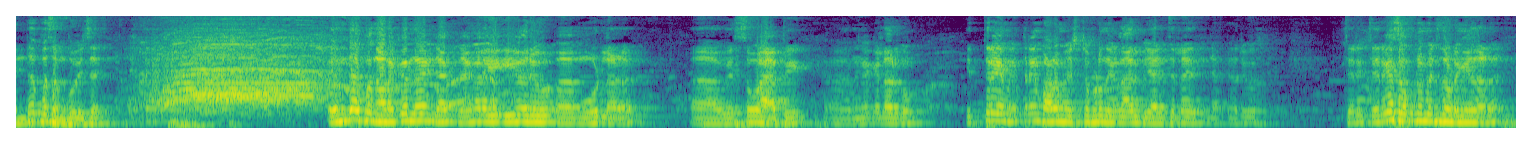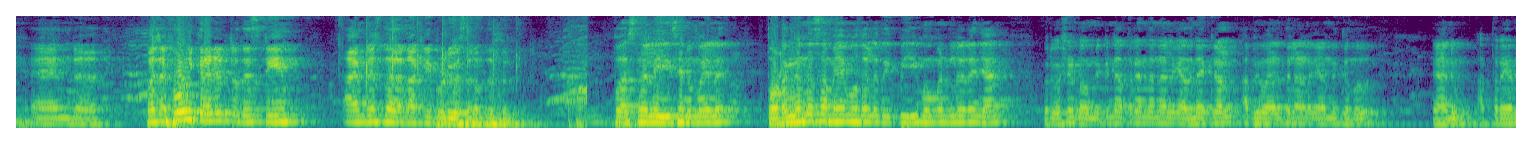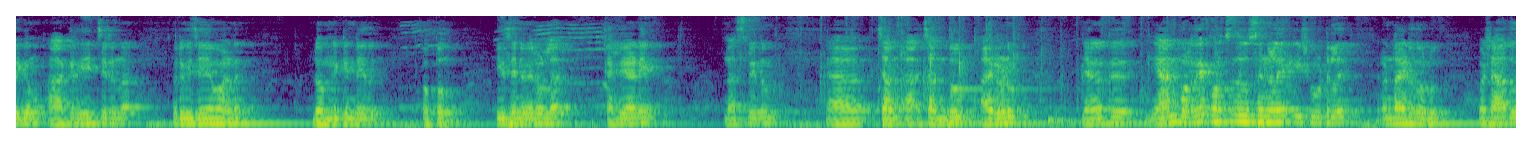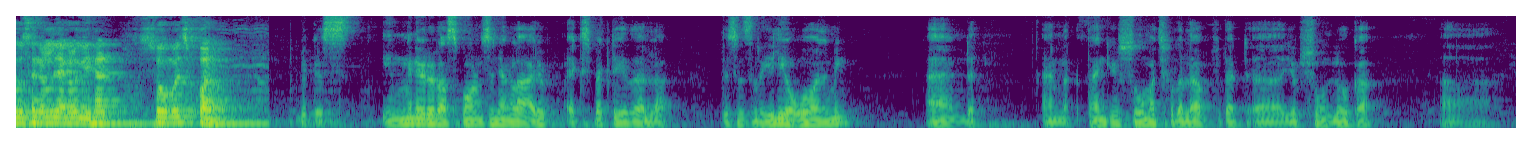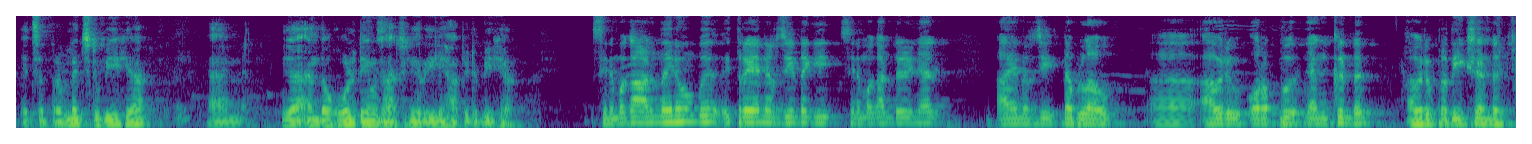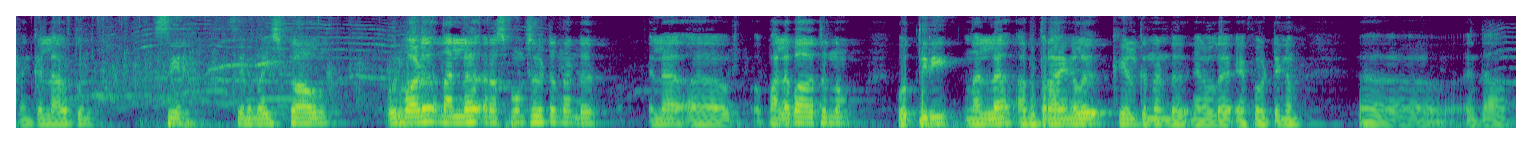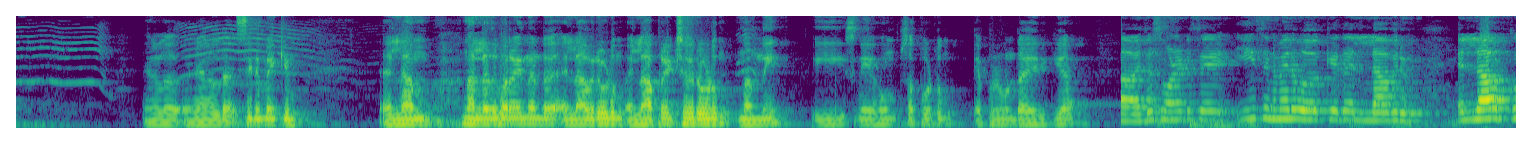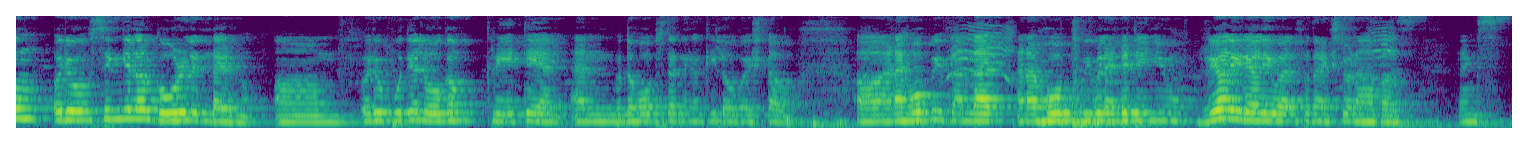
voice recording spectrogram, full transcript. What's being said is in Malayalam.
എന്താ ഇപ്പൊ സംഭവിച്ചത് എന്താ ഇപ്പൊ നടക്കുന്നത് ഞങ്ങൾ ഈ ഒരു മൂഡിലാണ്. വി സോ ഹാപ്പി നിങ്ങൾക്ക് എല്ലാവർക്കും ഇത്രയും ഇത്രയും പടം ഇഷ്ടപ്പെടും നിങ്ങൾ ആരും വിചാരിച്ചില്ല. ഒരു ചെറിയ ചെറിയ സ്വപ്നം വെച്ച് തുടങ്ങിയതാണ്. ആൻഡ് പക്ഷെ full credit to this team I'm just the lucky producer of the film personally ഈ സിനിമയിൽ തുടങ്ങുന്ന സമയം മുതൽ ഇപ്പൊ ഈ മൊമെന്റിൽ വരെ ഞാൻ ഒരുപക്ഷെ ഡൊമിനിക്കിന്റെ അത്രയും തന്നെ അല്ലെങ്കിൽ അതിനേക്കാൾ അഭിമാനത്തിലാണ് ഞാൻ നിൽക്കുന്നത്. ഞാനും അത്രയധികം ആഗ്രഹിച്ചിരുന്ന ഒരു വിജയമാണ് ഡൊമിനിക്കിന്റേത് ഒപ്പം ഈ സിനിമയിലുള്ള കല്യാണിയും നസ്ലിതും ചന്തും അരുണും ഞങ്ങൾക്ക് ഞാൻ വളരെ കുറച്ച് ദിവസങ്ങളെ ഈ ഷൂട്ടിൽ ഉണ്ടായിരുന്നുള്ളൂ. പക്ഷെ ആ ദിവസങ്ങളിൽ ഞങ്ങൾ we had so much fun because ഇങ്ങനെ ഒരു റെസ്പോൺസ് ഞങ്ങൾ ആരും എക്സ്പെക്ട് ചെയ്തതല്ല. This is really overwhelming and and thank you so much for the love that you have shown ലോക it's a privilege to be here. And yeah and the whole team is actually really happy to be here. Cinema കാണുന്നതിന് മുമ്പ് ഇത്രയും എനർജി ഉണ്ടെങ്കിൽ സിനിമ കണ്ടു കഴിഞ്ഞാൽ ആ എനർജി ഡബിൾ ആവും. ആ ഒരു ഉറപ്പ് ഞങ്ങൾക്കുണ്ട്. ആ ഒരു പ്രതീക്ഷ ഉണ്ട് ഞങ്ങൾക്ക് എല്ലാവർക്കും സിനിമ ഇഷ്ടമാവും. ഒരുപാട് നല്ല റെസ്പോൺസ് കിട്ടുന്നുണ്ട്. എല്ലാ പല ഭാഗത്തു നിന്നും ഒത്തിരി നല്ല അഭിപ്രായങ്ങൾ കേൾക്കുന്നുണ്ട് ഞങ്ങളുടെ എഫേർട്ടിനും എന്താ ഞങ്ങൾ ഞങ്ങളുടെ സിനിമയ്ക്കും എല്ലാം നല്ലത് പറയുന്നുണ്ട്. എല്ലാവരോടും എല്ലാ പ്രേക്ഷകരോടും നന്ദി. ഈ സ്നേഹവും സപ്പോർട്ടും എപ്പോഴും ഉണ്ടായിരിക്കുക. ജസ്റ്റ് ടു സേ ഈ സിനിമയിൽ വർക്ക് ചെയ്ത എല്ലാവരും എല്ലാവർക്കും ഒരു സിംഗുലർ ഗോൾ ഉണ്ടായിരുന്നു. Um, ഒരു പുതിയ ലോകം ക്രിയേറ്റ് ചെയ്യാൻ and with the hopes that നിങ്ങൾക്ക് ഈ ലോകം ഇഷ്ടമാവും Uh, and I hope we've done that, and I hope we will entertain you really, really well for the next two and a half hours. Thanks.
